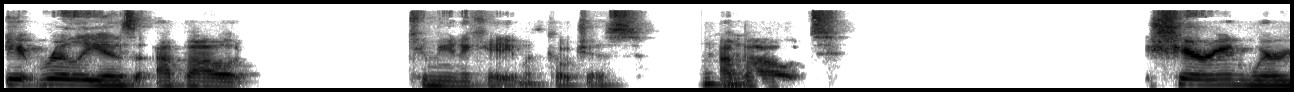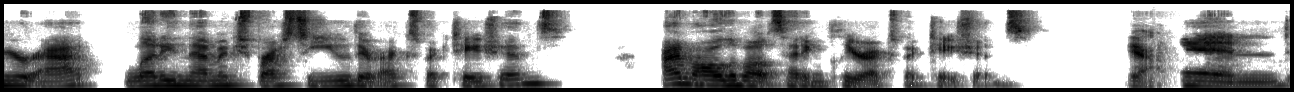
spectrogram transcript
it really is about communicating with coaches, Mhm. about sharing where you're at, letting them express to you their expectations. I'm all about setting clear expectations. Yeah. And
